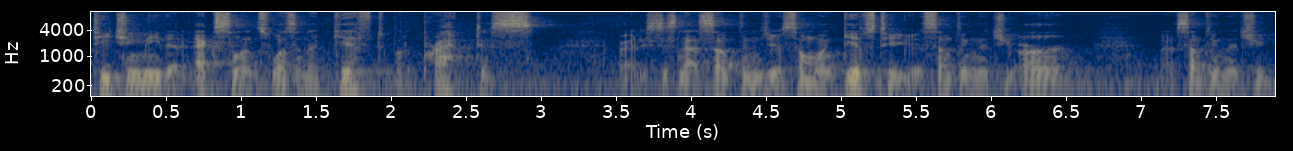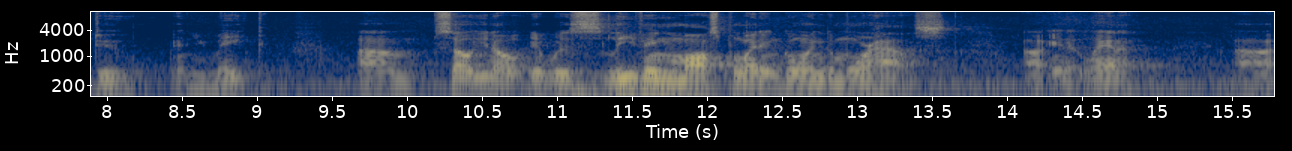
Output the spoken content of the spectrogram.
teaching me that excellence wasn't a gift but a practice. Right? It's just not something someone gives to you, it's something that you earn, something that you do and you make. Um, so, you know, it was leaving Moss Point and going to Morehouse in Atlanta. Uh,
